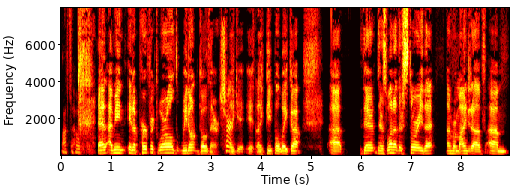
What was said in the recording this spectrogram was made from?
lots of hope. And I mean, in a perfect world, we don't go there. Sure. Like, it, it, like people wake up. Uh, there, there's one other story that I'm reminded of. Um,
